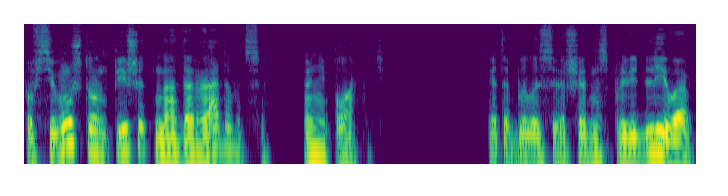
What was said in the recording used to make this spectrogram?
По всему, что он пишет, надо радоваться, а не плакать. Это было совершенно справедливо,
